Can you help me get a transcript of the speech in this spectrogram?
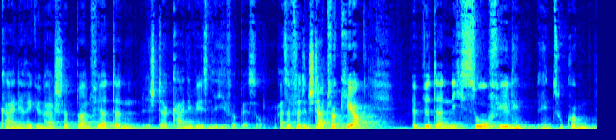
keine Regionalstadtbahn fährt, dann ist da keine wesentliche Verbesserung. Also für den Stadtverkehr wird dann nicht so viel hin, hinzukommen.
